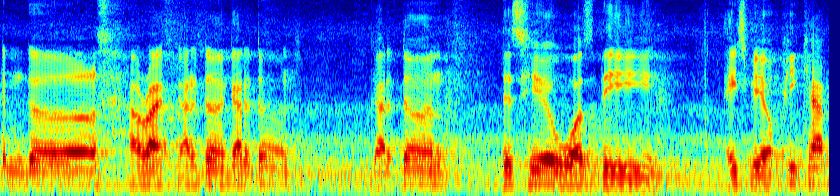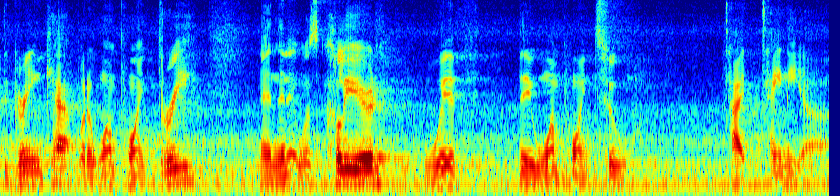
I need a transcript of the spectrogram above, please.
Them girls. All right, got it done, got it done. Got it done. This here was the HVLP cap, the green cap with a 1.3, and then it was cleared with the 1.2. Titania.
